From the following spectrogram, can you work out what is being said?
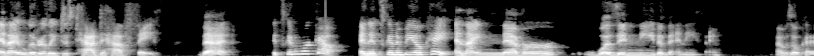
And I literally just had to have faith that it's going to work out and it's going to be okay. And I never was in need of anything. I was okay.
